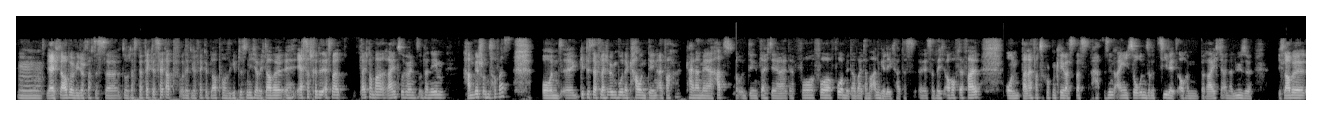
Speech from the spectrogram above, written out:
Mm, ja, ich glaube, wie du sagtest, äh, so das perfekte Setup oder die perfekte Blaupause gibt es nicht, aber ich glaube, äh, erster Schritt ist erstmal vielleicht nochmal reinzuhören ins Unternehmen, haben wir schon sowas? Und äh, gibt es da vielleicht irgendwo einen Account, den einfach keiner mehr hat und den vielleicht der, der Vor, Vor, Vormitarbeiter mal angelegt hat? Das äh, ist tatsächlich auch oft der Fall. Und dann einfach zu gucken, okay, was, was sind eigentlich so unsere Ziele jetzt auch im Bereich der Analyse? Ich glaube,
